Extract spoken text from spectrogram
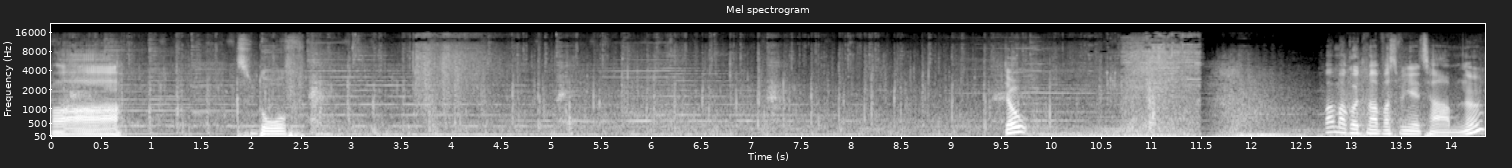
Oh. Zu doof. So. Warten wir mal kurz mal, was wir jetzt haben, ne?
